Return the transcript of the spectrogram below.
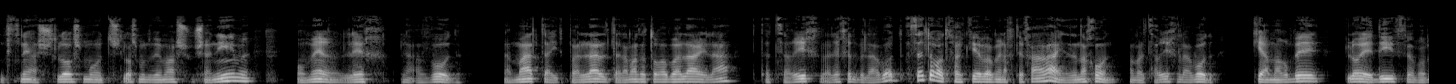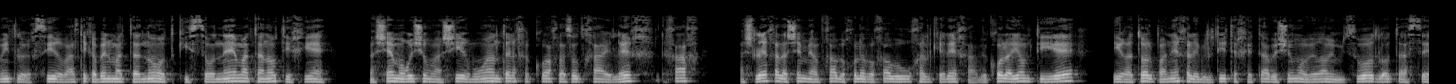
לפני השלוש מאות, שלוש מאות ומשהו שנים, אומר לך לעבוד. למדת, התפללת, למדת תורה בלילה, אתה צריך ללכת ולעבוד. עשה תורתך קבע מלאכתך ארעי, זה נכון, אבל צריך לעבוד. כי המרבה לא העדיף והממית לא החסיר, ואל תקבל מתנות, כי שונא מתנות תחיה. והשם מוריש ומעשיר, והוא נותן לך כוח לעשות חי, לך לכך, אשליך על השם יאהבך בכל לבבך וברוך חלקליך, וכל היום תהיה יראתו על פניך לבלתי תחטא בשום עבירה ממצוות לא תעשה.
